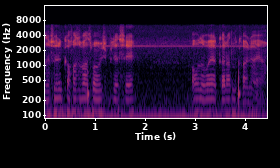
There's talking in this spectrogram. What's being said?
Zafer'in kafası basmamış plaseye. Hava da baya karanlık hala ya.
